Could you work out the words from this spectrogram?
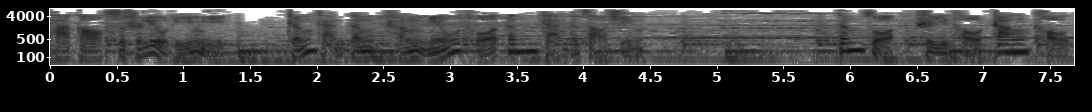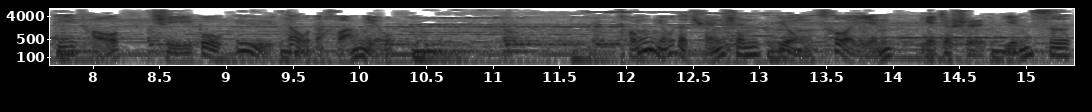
它高四十六厘米，整盏灯呈牛驼灯盏的造型，灯座是一头张口低头、起步欲斗的黄牛。铜牛的全身用错银，也就是银丝、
